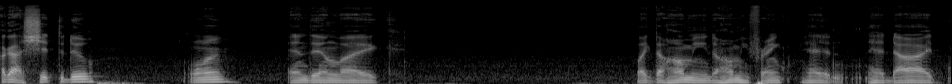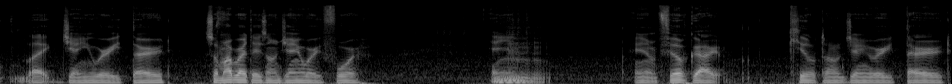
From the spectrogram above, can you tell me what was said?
I got shit to do. One, and then like, like the homie, the homie Frank had had died like January third. So my birthday's on January fourth, and and Phil got killed on January third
